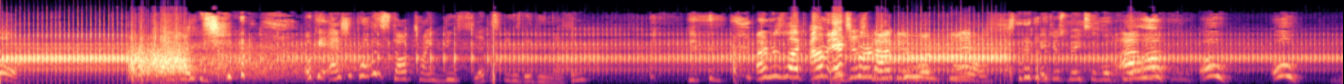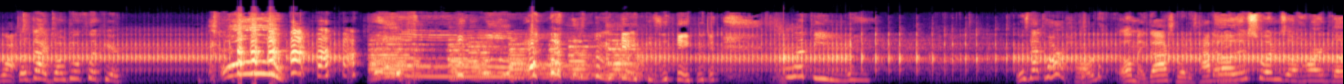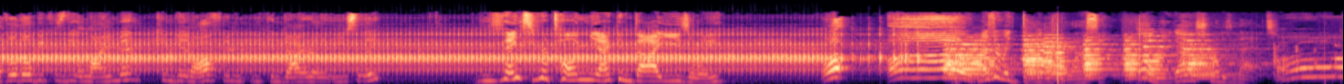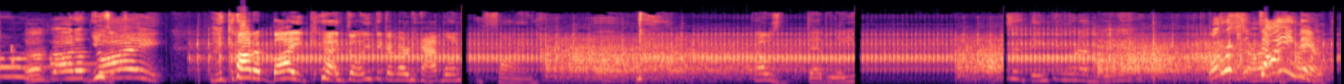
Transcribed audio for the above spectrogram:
Okay, I should probably stop trying to do flips because they do nothing. I'm just like, I'm It just expert at doing flips. It just makes it look cool. Oh! Oh! Oh! What? Don't die. Don't do a flip here. Oh! Amazing. Flippy. Was that part hard? Oh my gosh, what is happening? No, this one's a hard level though because the alignment can get off and you can die really easily. Thanks for telling me I can die easily. Oh! Oh! Imagine if I died with the last. Oh my gosh, what is that? Oh! Uh, you got a bike! I got a bike. Don't you think I've already had one? I'm fine. That was deadly. I wasn't thinking when I made it. Why do I keep dying there?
